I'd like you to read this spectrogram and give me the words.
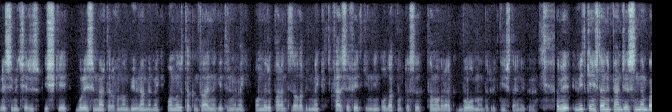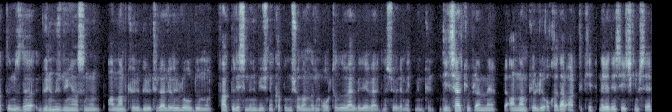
resim içerir. İş ki bu resimler tarafından büyülenmemek, onları takıntı haline getirmemek, onları paranteze alabilmek, felsefe etkinliğin odak noktası tam olarak bu olmalıdır Wittgenstein'e göre. Tabi Wittgenstein'in penceresinden baktığımızda günümüz dünyasının anlam körü gürültülerle örülü olduğunu, farklı resimlerin büyüsüne kapılmış olanların ortalığı velveleye verdiğini söylemek mümkün. Dilsel küplenme ve anlam körlüğü o kadar arttı ki neredeyse hiç kimse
